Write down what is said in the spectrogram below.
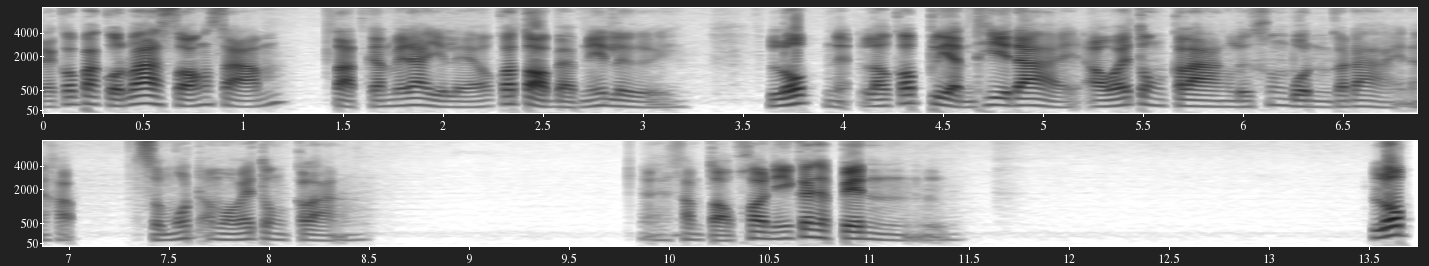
แต่ก็ปรากฏว่า 2 3 ตัดกันไม่ได้อยู่แล้ว ก็ตอบแบบนี้เลย ลบเนี่ยเราก็เปลี่ยนที่ได้ เอาไว้ตรงกลางหรือข้างบนก็ได้นะครับ สมมุติเอามาไว้ตรงกลางคำตอบข้อนี้ก็จะเป็นลบ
